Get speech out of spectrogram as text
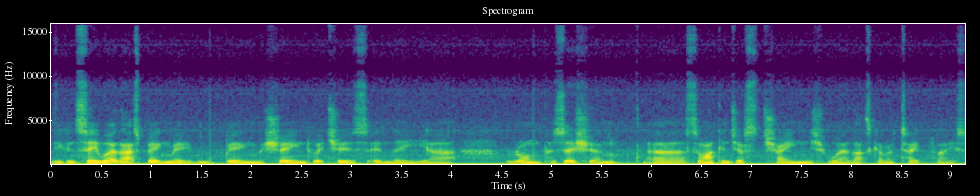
you can see where that's being being machined which is in the uh, wrong position. Uh, so I can just change where that's going to take place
